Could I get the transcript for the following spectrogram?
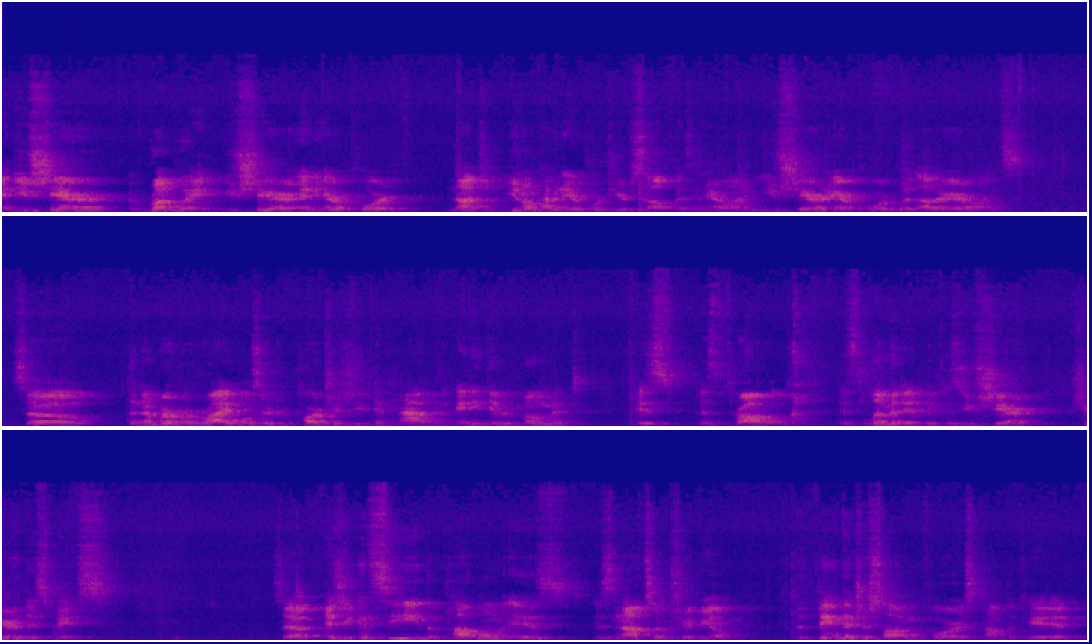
And you share a runway, you share an airport, not, you don't have an airport to yourself as an airline, you share an airport with other airlines. So the number of arrivals or departures you can have at any given moment is, is throttled, it's limited because you share, share this space. So as you can see, the problem is, is not so trivial. The thing that you're solving for is complicated.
